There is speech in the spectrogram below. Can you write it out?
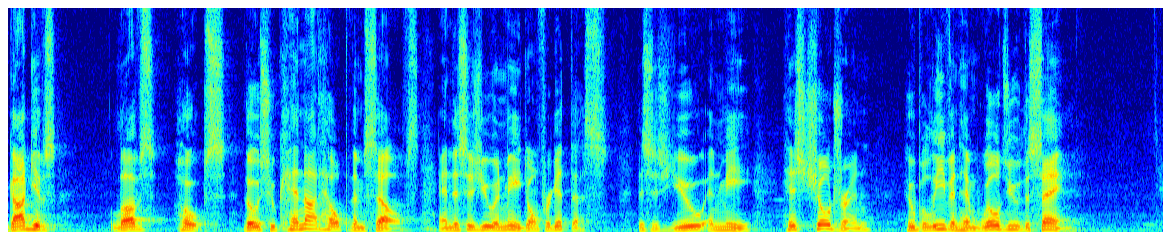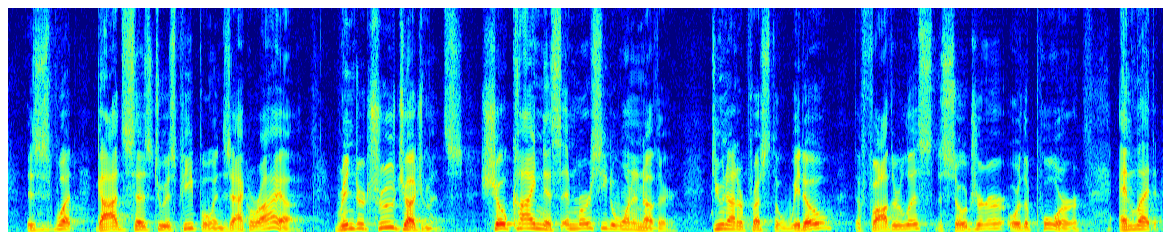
God gives, loves, hopes those who cannot help themselves. And this is you and me. Don't forget this. This is you and me. His children who believe in him will do the same. This is what God says to his people in Zechariah render true judgments, show kindness and mercy to one another. Do not oppress the widow, the fatherless, the sojourner, or the poor, and let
